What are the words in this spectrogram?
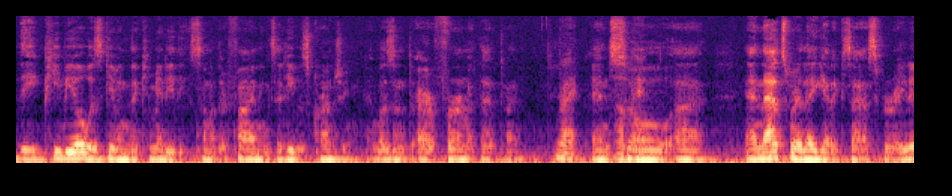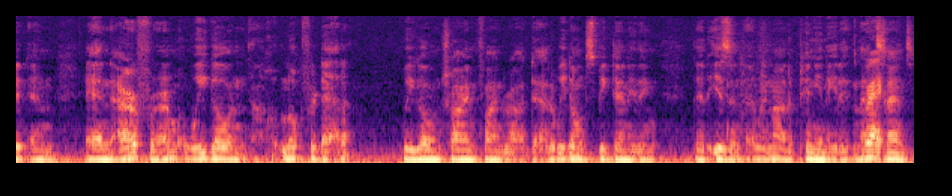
the PBO was giving the committee the, some of their findings that he was crunching. It wasn't our firm at that time, Right. and so. Okay. Uh, and that's where they get exasperated, and and our firm, we go and look for data, we go and try and find raw data. We don't speak to anything that isn't. We're not opinionated in that Right. sense.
